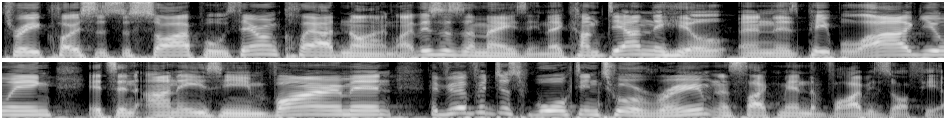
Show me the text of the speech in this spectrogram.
three closest disciples. They're on cloud nine. Like this is amazing. They come down the hill and there's people arguing. It's an uneasy environment. Have you ever just walked into a room and it's like, man, the vibe is off here?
